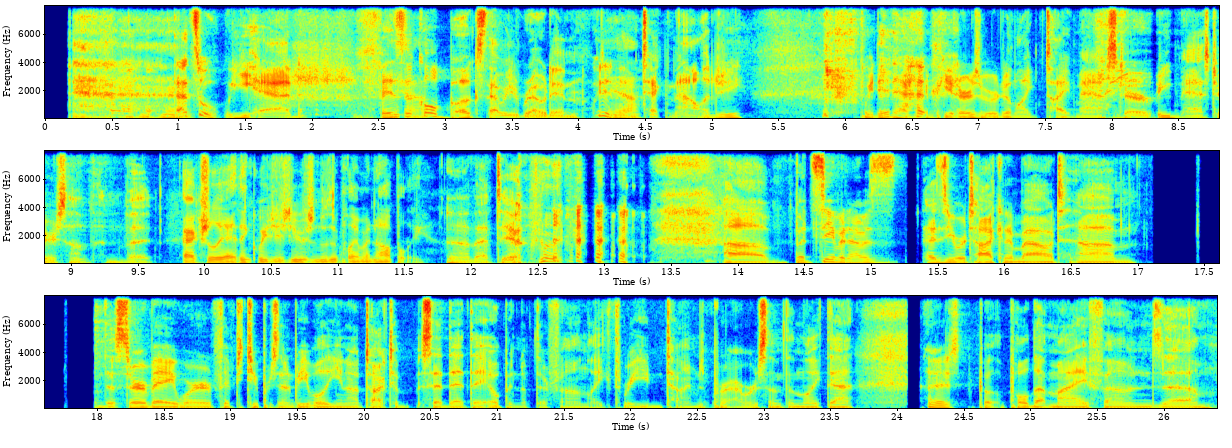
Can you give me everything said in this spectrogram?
That's what we had. Physical books that we wrote in. We didn't Yeah. have technology. We did have computers. We were doing like Type Master or Readmaster or something, but Actually, I think we just used them to play Monopoly. uh, that too. um, but Stephen, I was as you were talking about um, the survey where 52% of people, you know, talked to said that they opened up their phone like three times per hour or something like that. I just pu- pulled up my phone's um,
